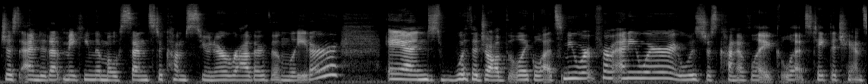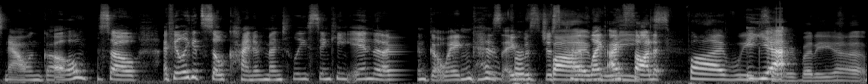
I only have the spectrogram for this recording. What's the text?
just ended up making the most sense to come sooner rather than later. And with a job that like lets me work from anywhere, it was just kind of like, let's take the chance now and go. So I feel like it's still kind of mentally sinking in that I'm going because it was just kind of like I thought weeks. five weeks, Yeah. everybody. Yeah.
